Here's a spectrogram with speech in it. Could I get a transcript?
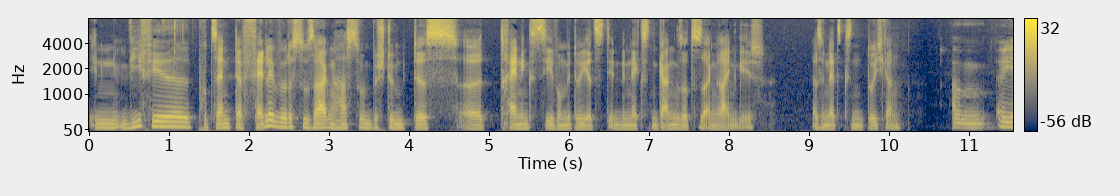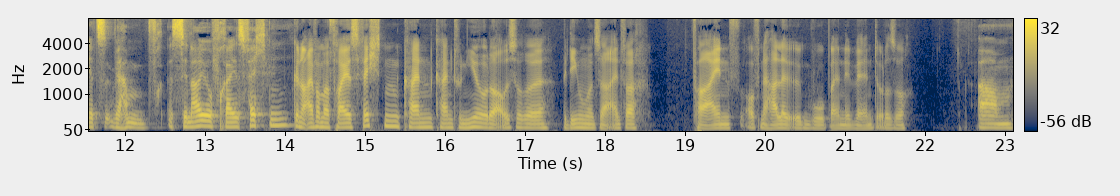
in wie viel Prozent der Fälle würdest du sagen, hast du ein bestimmtes äh, Trainingsziel, womit du jetzt in den nächsten Gang sozusagen reingehst? Also den nächsten Durchgang? Ähm, jetzt, wir haben Szenario freies Fechten. Genau, einfach mal freies Fechten, kein, kein Turnier oder äußere Bedingungen, sondern einfach Verein auf eine Halle irgendwo bei einem Event oder so. Ähm,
